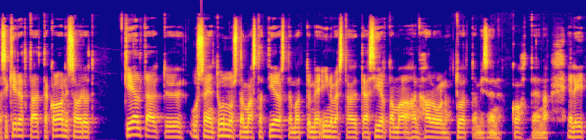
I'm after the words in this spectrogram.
Se kirjoittaa, että kolonisoidut kieltäytyy usein tunnustamasta tiedostamattomia investointeja siirtomaahan halun tuottamisen kohteena. Eli,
